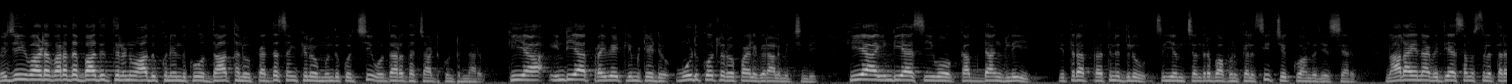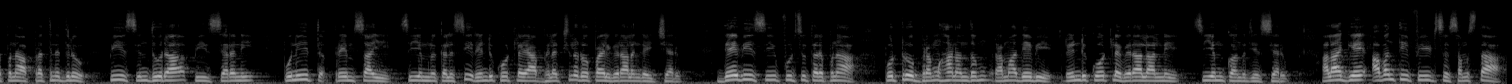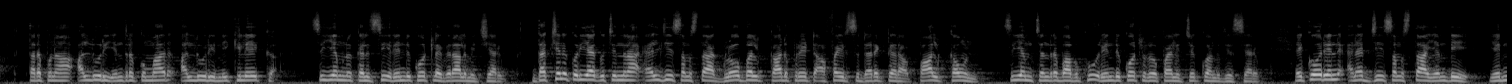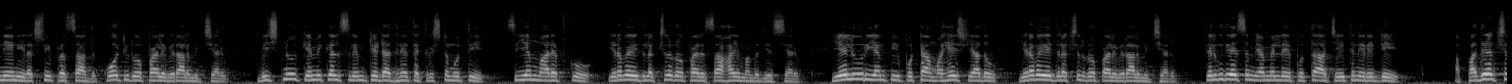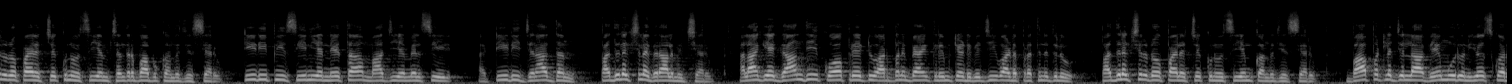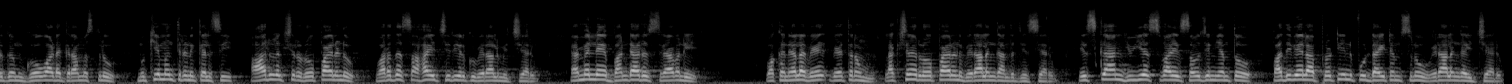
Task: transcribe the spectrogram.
విజయవాడ వరద బాధితులను ఆదుకునేందుకు దాతలు పెద్ద సంఖ్యలో ముందుకొచ్చి ఉదారత చాటుకుంటున్నారు. కియా ఇండియా ప్రైవేట్ లిమిటెడ్ మూడు కోట్ల రూపాయల విరాళం ఇచ్చింది Kia India CEO Kabdong Lee ఇతర ప్రతినిధులు సీఎం చంద్రబాబును కలిసి చెక్కు అందజేశారు. నారాయణ విద్యా సంస్థల తరపున ప్రతినిధులు పి సింధూరా పి శరణి పునీత్ ప్రేమ్ సాయి సీఎంను కలిసి రెండు కోట్ల యాభై లక్షల రూపాయలు విరాళంగా ఇచ్చారు. దేవి సీ ఫుడ్స్ తరపున పొట్రు బ్రహ్మానందం రమాదేవి రెండు కోట్ల విరాళాల్ని సీఎంకు అందజేశారు. అలాగే అవంతి ఫీడ్స్ సంస్థ తరపున అల్లూరి ఇంద్రకుమార్ అల్లూరి నిఖిలేక్ సీఎంను కలిసి రెండు కోట్ల విరాళం ఇచ్చారు దక్షిణ కొరియాకు చెందిన ఎల్జీ సంస్థ global corporate affairs director Paul Kaun CM చంద్రబాబుకు రెండు కోట్ల రూపాయల చెక్కు అందజేశారు. ఎకోరియన్ ఎనర్జీ సంస్థ ఎండీ ఎన్నేని లక్ష్మీప్రసాద్ కోటి రూపాయల విరాళం ఇచ్చారు విష్ణు కెమికల్స్ లిమిటెడ్ అధినేత కృష్ణమూర్తి సీఎంఆర్ఎఫ్కు ఇరవై ఐదు లక్షల రూపాయల సహాయం అందజేశారు. ఏలూరు ఎంపీ పుట్టా మహేష్ యాదవ్ ఇరవై ఐదు లక్షల రూపాయల విరాళం ఇచ్చారు తెలుగుదేశం ఎమ్మెల్యే పుత్తా చైతన్యరెడ్డి ఆ పది లక్షల రూపాయల చెక్కును సీఎం చంద్రబాబుకు అందజేశారు. టీడీపీ సీనియర్ నేత మాజీ ఎమ్మెల్సీ టీడీ జనార్దన్ పది లక్షల విరాళం ఇచ్చారు. అలాగే Gandhi cooperative urban bank limited Vijayawada ప్రతినిధులు పది లక్షల రూపాయల చెక్కును సీఎంకు అందజేశారు. బాపట్ల జిల్లా వేమూరు నియోజకవర్గం గోవాడ గ్రామస్తులు ముఖ్యమంత్రిని కలిసి ఆరు లక్షల రూపాయలను వరద సహాయ చర్యలకు విరాళం ఇచ్చారు. ఎమ్మెల్యే బండారు శ్రావణి ఒక నెల వే వేతనం లక్షల రూపాయలను విరాళంగా అందజేశారు. ఇస్కాన్ యుఎస్ వారి సౌజన్యంతో పదివేల ప్రోటీన్ ఫుడ్ ఐటమ్స్ను విరాళంగా ఇచ్చారు.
